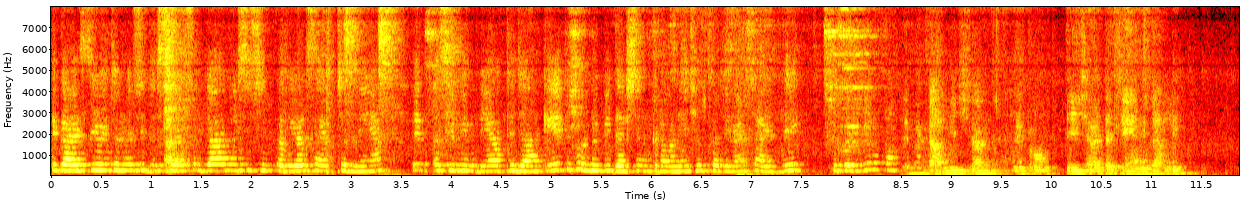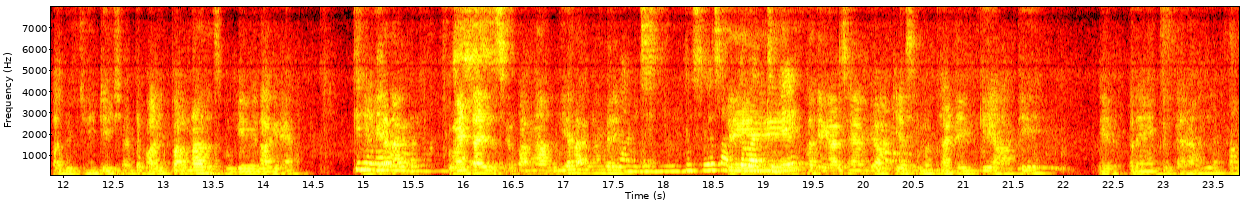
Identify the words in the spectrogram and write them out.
ਤੇ ਗਾਇਸ ਜੀ ਤੁਹਾਨੂੰ ਅਸੀਂ ਦੱਸਿਆ ਸੀਗਾ ਵੀ ਅਸੀਂ ਸ਼੍ਰੀ ਫਤਿਹਗੜ੍ਹ ਸਾਹਿਬ ਚੱਲੇ ਆ ਤੇ ਅਸੀਂ ਮਿਲਦੇ ਆ ਉੱਥੇ ਜਾ ਕੇ ਤੇ ਤੁਹਾਨੂੰ ਵੀ ਦਰਸ਼ਨ ਕਰਾਉਣੇ ਆ ਸ਼੍ਰੀ ਫਤਿਹਗੜ੍ਹ ਸਾਹਿਬ ਦੇ। ਤੇ ਕਰੀਏ ਆਪਾਂ ਤੇ ਮੈਂ ਕਰ ਲਈ ਸ਼ਰਟ ਦੇਖੋ ਟੀ-ਸ਼ਰਟ ਚੇਂਜ ਕਰ ਲਈ। ਪਰ ਦੂਜੀ ਟੀ-ਸ਼ਰਟ ਵਾਲੀ ਪਰਨਾ ਦੱਸੋ ਕਿਵੇਂ ਲੱਗ ਰਿਹਾ? ਕਿਵੇਂ ਵਧੀਆ ਲੱਗ ਲੱਗਦਾ? ਕਮੈਂਟਾਂ 'ਚ ਦੱਸਿਓ ਪਰਨਾ ਵਧੀਆ ਲੱਗਦਾ ਮੇਰੇ? ਹਾਂਜੀ ਜੀ ਦੱਸਿਓ 7 ਤੇ ਵਜੇ ਗਏ। ਫਤਿਹਗੜ੍ਹ ਸਾਹਿਬ ਜਾ ਕੇ ਅਸੀਂ ਮੱਥਾ ਟੇਕ ਕੇ ਆ ਕੇ ਫਿਰ ਪ੍ਰੈਂਕ ਕਰਾਂਗੇ ਆਪਾਂ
